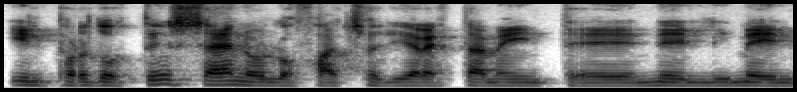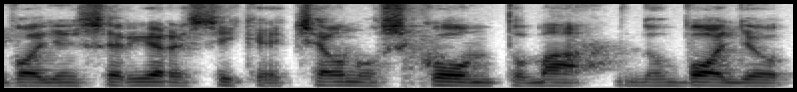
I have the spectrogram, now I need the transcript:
il prodotto in sé, non lo faccio direttamente nell'email, voglio inserire sì che c'è uno sconto, ma non voglio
